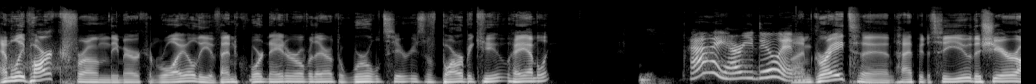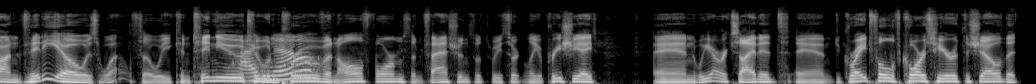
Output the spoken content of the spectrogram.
Emily Park from the American Royal, the event coordinator over there at the World Series of Barbecue. Hey, Emily. Hi, how are you doing? I'm great and happy to see you this year on video as well. So we continue to improve in all forms and fashions, which we certainly appreciate. And we are excited and grateful, of course, here at the show that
